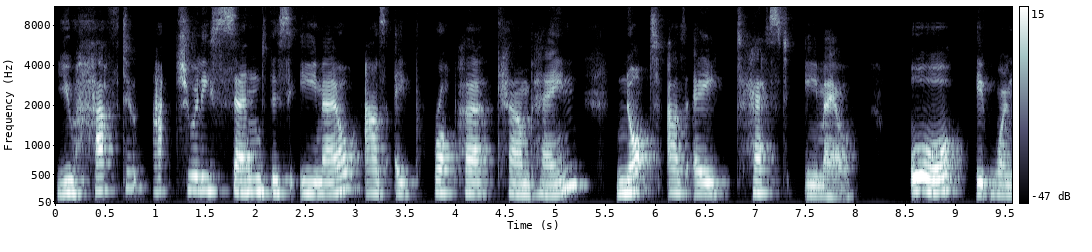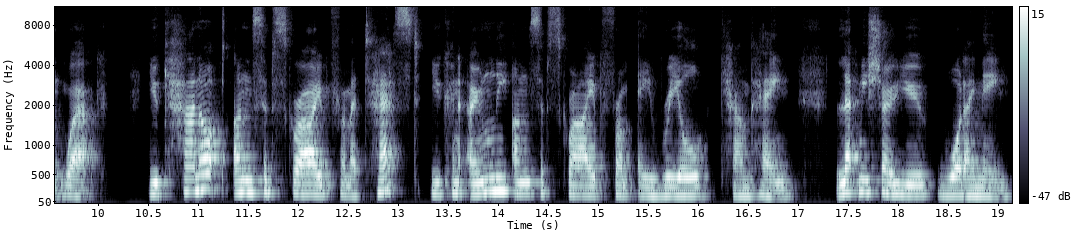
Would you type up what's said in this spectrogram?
you have to actually send this email as a proper campaign, not as a test email or it won't work. You cannot unsubscribe from a test. You can only unsubscribe from a real campaign. Let me show you what I mean.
